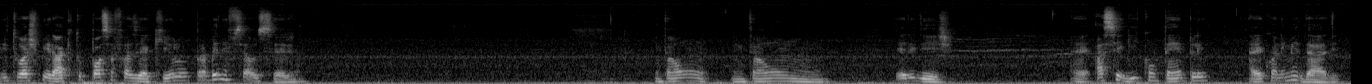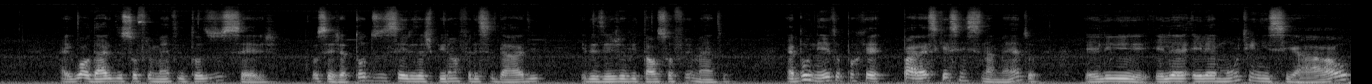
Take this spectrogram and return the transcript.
e tu aspirar que tu possa fazer aquilo para beneficiar os seres. Né? Então, então ele diz: é, a seguir contemple a equanimidade, a igualdade do sofrimento de todos os seres. Ou seja, todos os seres aspiram à felicidade e desejam evitar o sofrimento. É bonito porque parece que esse ensinamento ele, ele, é, ele é muito inicial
